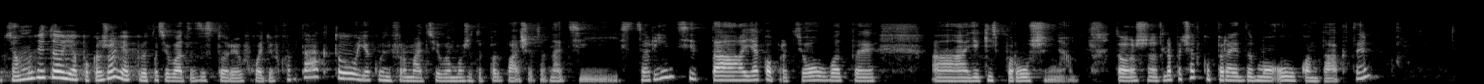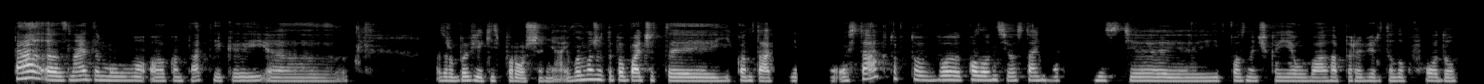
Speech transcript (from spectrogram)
У цьому відео я покажу, як працювати з історією входів контакту, яку інформацію ви можете побачити на цій сторінці, та як опрацьовувати а, якісь порушення. Тож, для початку перейдемо у контакти та е, знайдемо е, контакт, який е, зробив якісь порушення. І ви можете побачити контакт ось так, тобто в колонці останньої активності і позначка є увага, перевірте лог входу.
